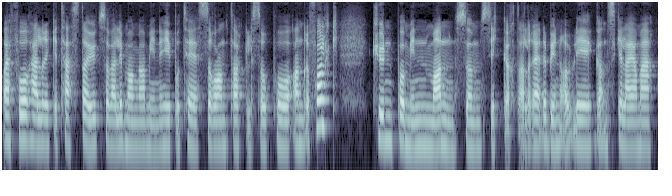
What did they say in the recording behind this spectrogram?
Og jeg får heller ikke testa ut så veldig mange av mine hypoteser og antakelser på andre folk. Kun på min mann, som sikkert allerede begynner å bli ganske lei av meg.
